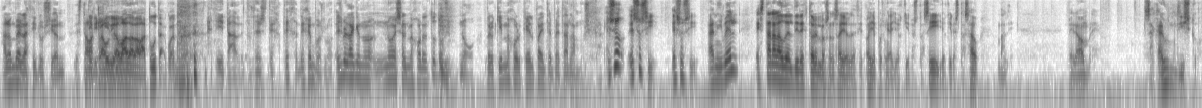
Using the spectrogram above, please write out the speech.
al hombre le hace ilusión. estaba Claudio Abado a la batuta. Cuando... Y tal. Entonces, deja- deja- dejémoslo. ¿Es verdad que no, no es el mejor de todos? No. Pero ¿quién mejor que él para interpretar la música? Eso, eso sí, eso sí. A nivel estar al lado del director en los ensayos, decir, oye, pues mira, yo quiero esto así, yo quiero esto así, vale. Pero hombre, sacar un disco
